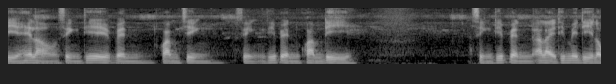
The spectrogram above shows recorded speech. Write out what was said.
ดี ๆ ให้เราสิ่งที่เป็นความจริง สิ่งที่เป็นความดี สิ่งที่เป็นอะไรที่ไม่ดี เรา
